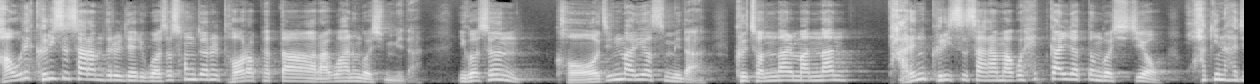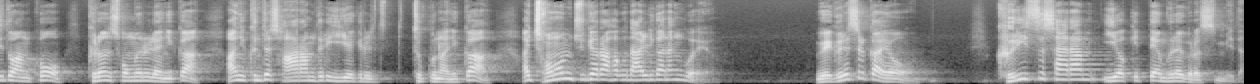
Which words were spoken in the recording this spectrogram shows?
바울이 그리스 사람들을 데리고 와서 성전을 더럽혔다라고 하는 것입니다. 이것은 거짓말이었습니다. 그 전날 만난 다른 그리스 사람하고 헷갈렸던 것이지요. 확인하지도 않고 그런 소문을 내니까 아니 근데 사람들이 이 얘기를 듣고 나니까 아니 저놈 죽여라 하고 난리가 난 거예요. 왜 그랬을까요? 그리스 사람이었기 때문에 그렇습니다.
